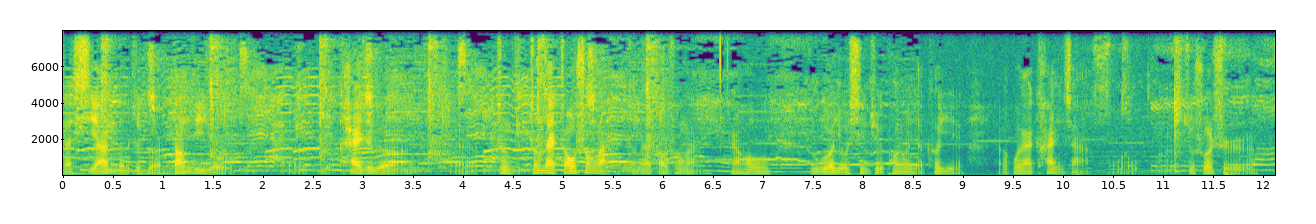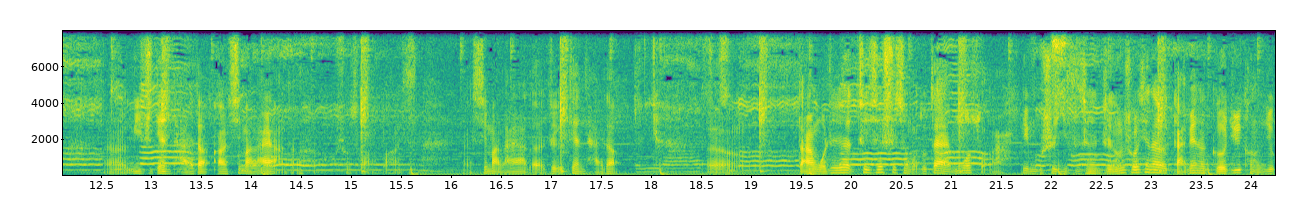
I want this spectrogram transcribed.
在西安的这个当地有，呃，有开这个，呃，正正在招生了，正在招生了，然后。如果有兴趣的朋友也可以，呃，过来看一下。我就说是，呃，励志电台的啊，喜马拉雅的，喜马拉雅的这个电台的，呃，当然我这些这些事情我都在摸索啊，并不是一次成，只能说现在改变的格局可能就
